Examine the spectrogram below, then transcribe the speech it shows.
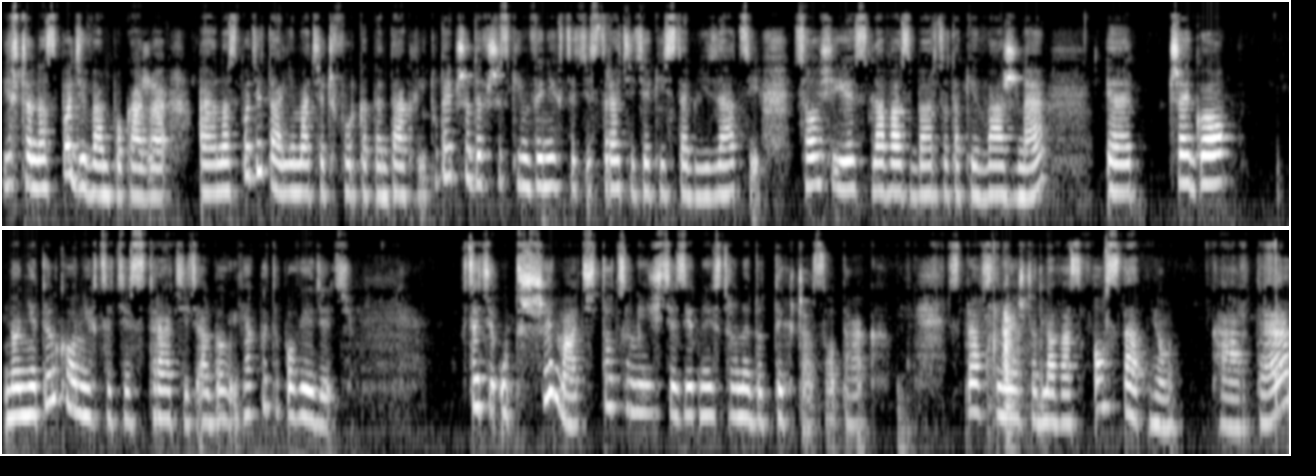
Jeszcze na spodzie Wam pokażę. E, Na spodzie talii macie czwórkę pentakli. Tutaj przede wszystkim Wy nie chcecie stracić jakiejś stabilizacji. Coś jest dla Was bardzo takie ważne, e, czego no nie tylko nie chcecie stracić, albo jakby to powiedzieć, chcecie utrzymać to, co mieliście z jednej strony dotychczas, o tak. Sprawdźmy jeszcze dla Was ostatnią kartę.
